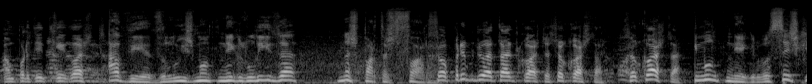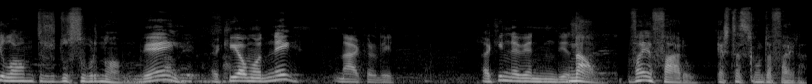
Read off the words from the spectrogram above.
É um partido que eu gosto. AD de Luís Montenegro lida nas portas de fora. Sou primo do António Costa, sou Costa. Sou Costa. E Montenegro, a 6 km do sobrenome. Bem, aqui é o Montenegro? Não acredito. Aqui não vende nenhum desses. Não, vai a Faro esta segunda-feira.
